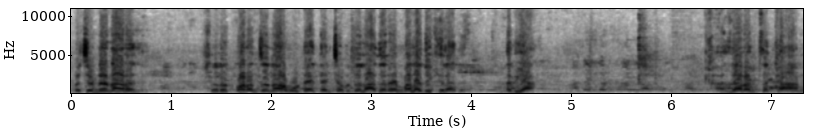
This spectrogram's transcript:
प्रचंड नाराज आहे शरद पवारांचं नाव मोठं आहे त्यांच्याबद्दल आदर आहे मला देखील आदर घ्या खासदारांचं काम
